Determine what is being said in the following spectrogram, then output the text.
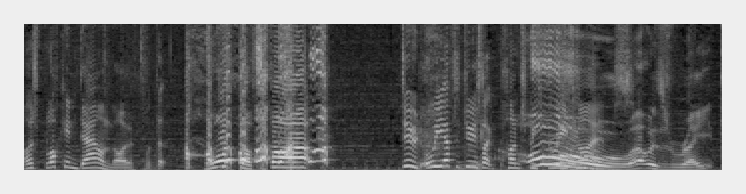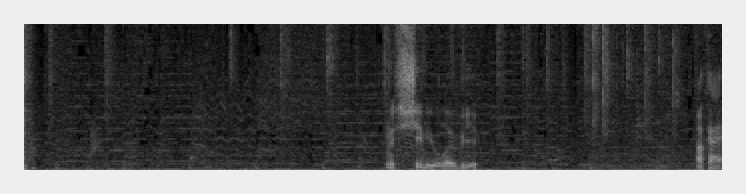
I was blocking down though. What the? What the fuck? Dude, all you have to do is like punch me three times. Oh, that was rape. I'm gonna shimmy all over you. Okay,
